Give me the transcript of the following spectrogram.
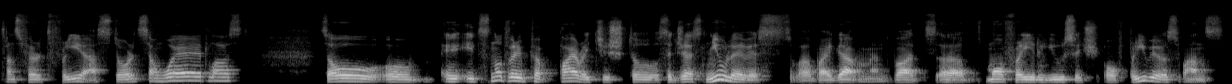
transferred free are stored somewhere at last. So uh, it's not very piratish to suggest new levies uh, by government, but uh, more free usage of previous ones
